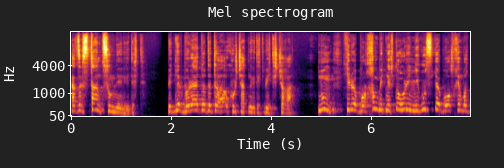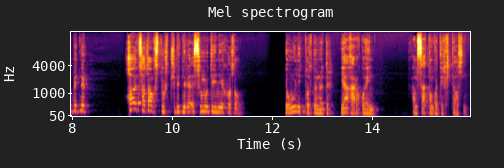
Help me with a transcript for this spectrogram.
Казахстанд сүм нээн гэдэгт. Бид нэр бурайдуудад хүрч чадна гэдэгт би итгэж байгаа. Мөн хэрвээ бурхан биднэрт өөрийн нэгүслээ буулгах юм бол бид нэр хойд солонгос хүртэл бид нэр сүмүүдийг нээх болов. Тэгээ үүний тулд өнөөдөр яа гарахгүй энэ хамсаатангууд хэрэгтэй болно.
